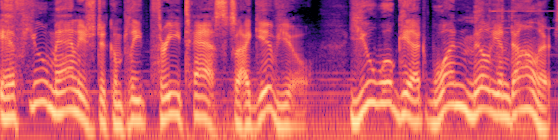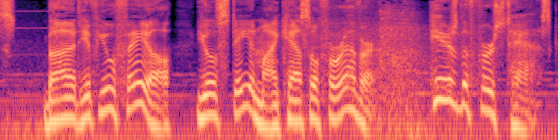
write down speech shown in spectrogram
If you manage to complete three tasks I give you, you will get $1 million. But if you fail, you'll stay in my castle forever. Here's the first task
